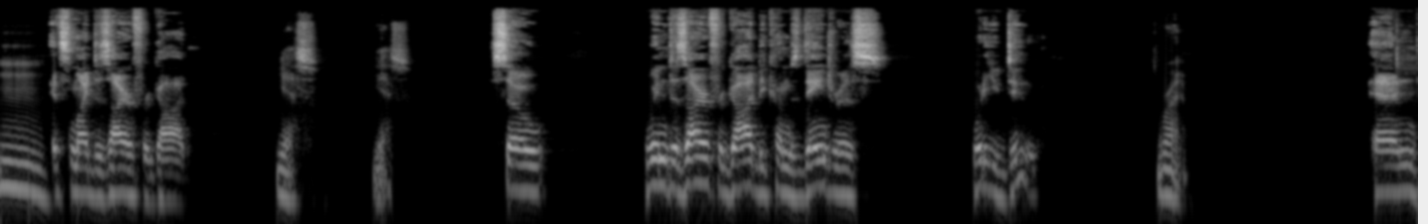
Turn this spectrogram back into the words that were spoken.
Mm. It's my desire for God. yes yes So when desire for God becomes dangerous, what do you do? right And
